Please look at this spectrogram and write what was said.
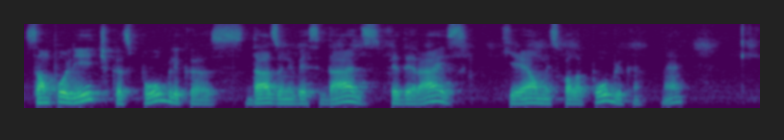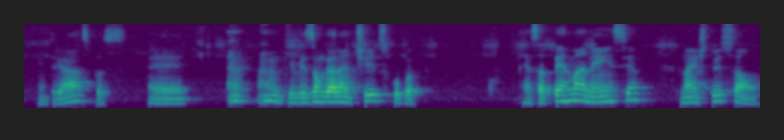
São políticas públicas das universidades federais, que é uma escola pública, né? Entre aspas, é, que visam garantir, desculpa, essa permanência na instituição,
